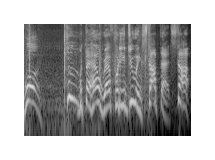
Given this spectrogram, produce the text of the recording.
One, two. What the hell, ref? What are you doing? Stop that! Stop!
